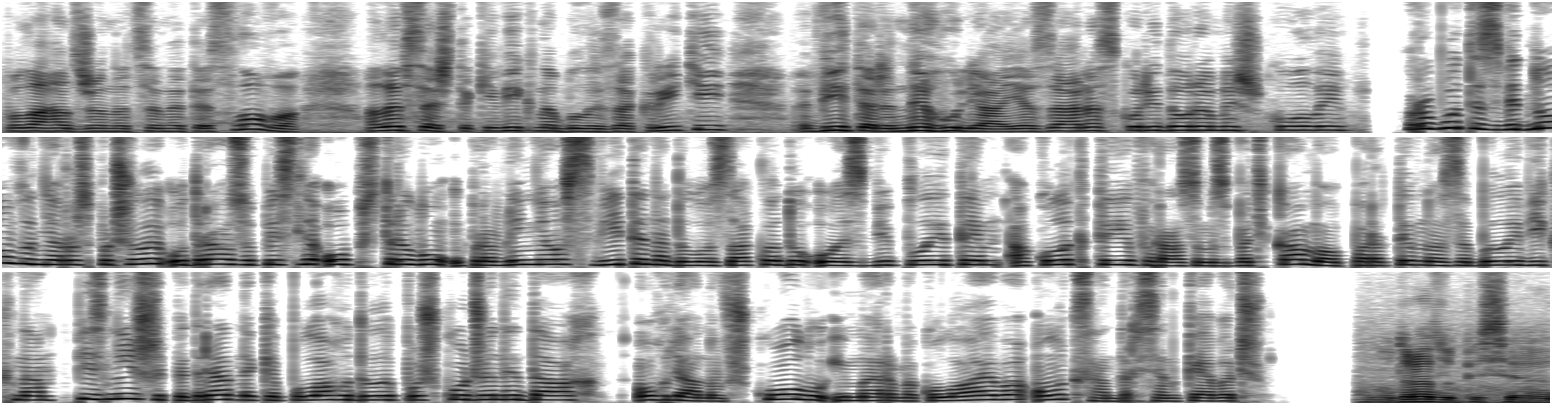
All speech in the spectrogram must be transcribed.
Полагоджено це не те слово, але все ж таки вікна були закриті, вітер не гуляє зараз коридорами школи. Роботи з відновлення розпочали одразу після обстрілу. Управління освіти надало закладу ОСБ плити, а колектив разом з батьками оперативно забили вікна. Пізніше підрядники полагодили пошкоджений дах. Оглянув школу і мер Миколаєва Олександр Сянкевич. Одразу після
